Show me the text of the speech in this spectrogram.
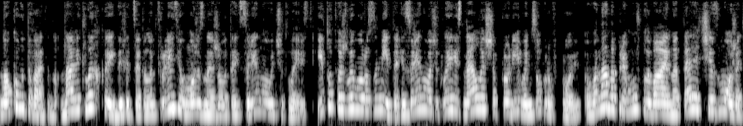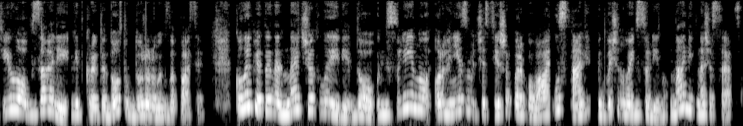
Науково доведено, навіть легкий дефіцит електролітів може знижувати інсулінову чутливість. І тут важливо розуміти, інсулінова чутливість не лише про рівень цукру в крові, вона напряму впливає на те, чи зможе тіло взагалі відкрити доступ до жирових запасів. Коли клітини не чутливі до інсуліну, організм частіше перебуває у стані підвищеного інсуліну, навіть наше серце.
